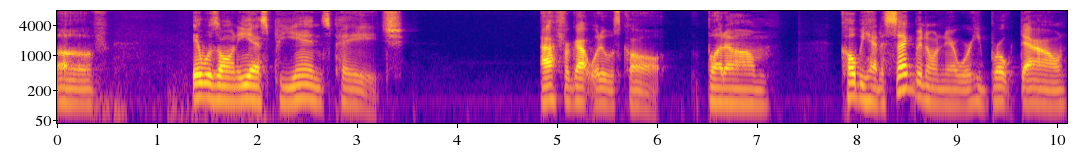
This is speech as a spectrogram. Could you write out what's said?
of it was on ESPN's page I forgot what it was called, but um, Kobe had a segment on there where he broke down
